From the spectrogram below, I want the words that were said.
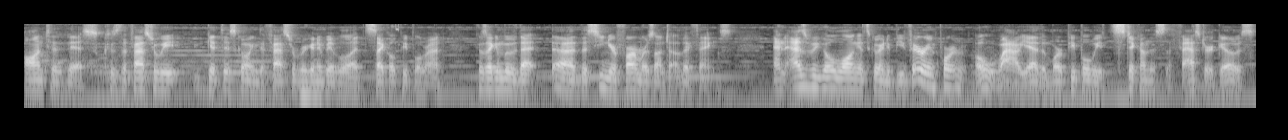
onto this, because the faster we get this going, the faster we're going to be able to cycle people around. Because I can move that uh, the senior farmers onto other things. And as we go along, it's going to be very important. Oh, wow, yeah, the more people we stick on this, the faster it goes.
